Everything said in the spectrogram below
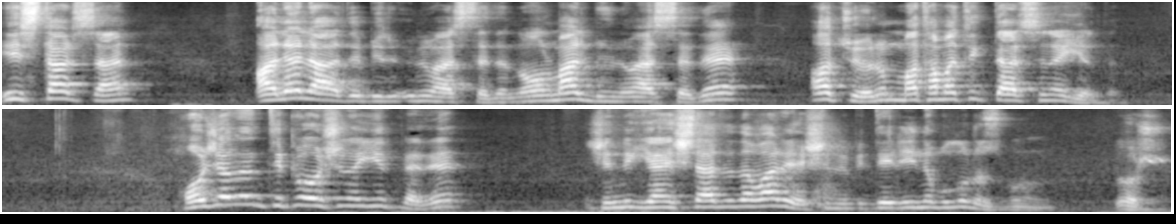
İstersen alelade bir üniversitede, normal bir üniversitede atıyorum matematik dersine girdin. Hocanın tipi hoşuna gitmedi. Şimdi gençlerde de var ya şimdi bir deliğini buluruz bunun. Dur.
